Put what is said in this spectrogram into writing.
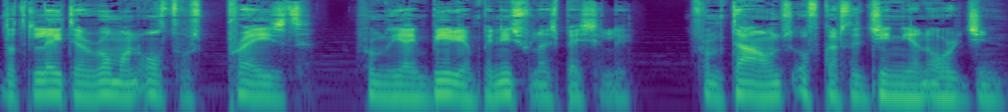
that later Roman authors praised from the Iberian Peninsula, especially from towns of Carthaginian origin.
